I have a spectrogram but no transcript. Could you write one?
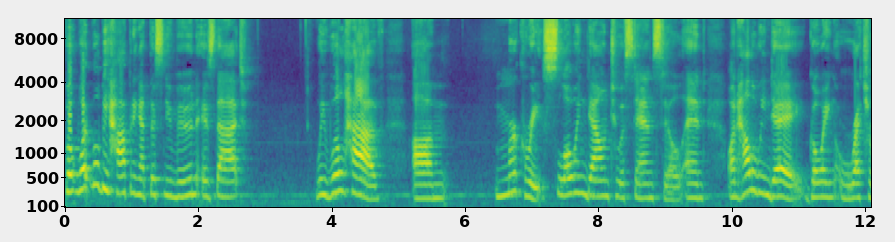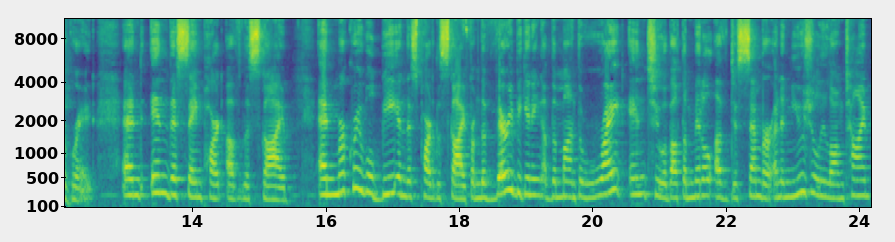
But what will be happening at this new moon is that we will have um, Mercury slowing down to a standstill and on Halloween Day going retrograde and in this same part of the sky. And Mercury will be in this part of the sky from the very beginning of the month right into about the middle of December, an unusually long time.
